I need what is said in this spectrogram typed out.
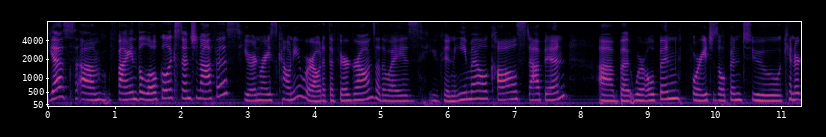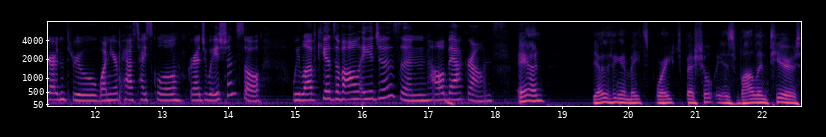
Yes, um, find the local extension office here in Rice County. We're out at the fairgrounds. Otherwise, you can email, call, stop in. Uh, but we're open. 4 H is open to kindergarten through one year past high school graduation. So we love kids of all ages and all backgrounds. And the other thing that makes 4 H special is volunteers.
